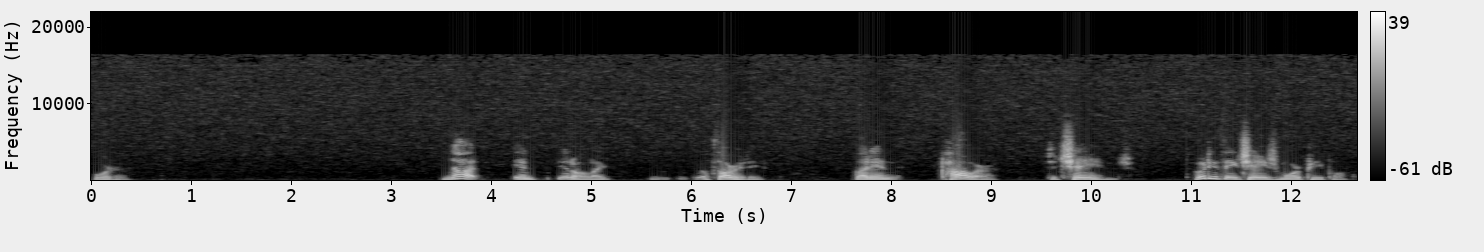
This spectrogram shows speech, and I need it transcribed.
order. Not in, you know, like authority, but in power to change. Who do you think changed more people?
